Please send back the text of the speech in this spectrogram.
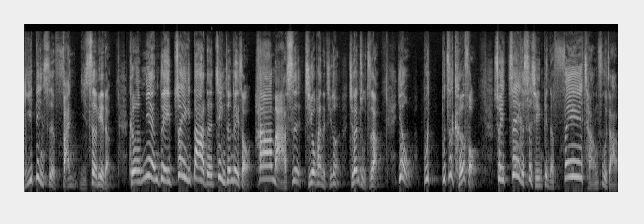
一定是反以色列的。可面对最大的竞争对手哈马斯极右派的极端极端组织啊，又不不置可否。所以这个事情变得非常复杂。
